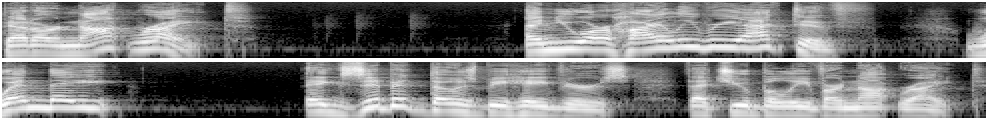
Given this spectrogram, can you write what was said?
that are not right, and you are highly reactive when they exhibit those behaviors that you believe are not right.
